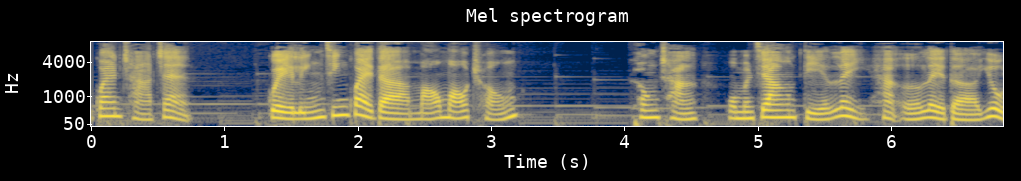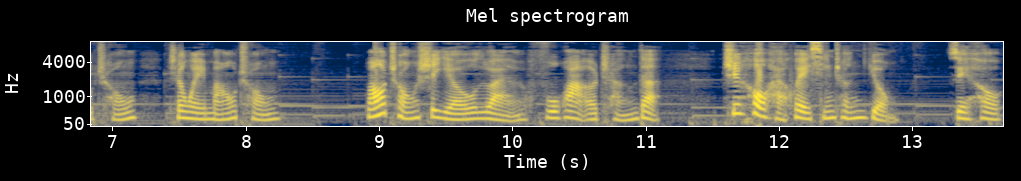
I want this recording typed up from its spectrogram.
观察站。鬼灵精怪的毛毛虫，通常我们将蝶类和蛾类的幼虫称为毛虫。毛虫是由卵孵化而成的，之后还会形成蛹，最后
